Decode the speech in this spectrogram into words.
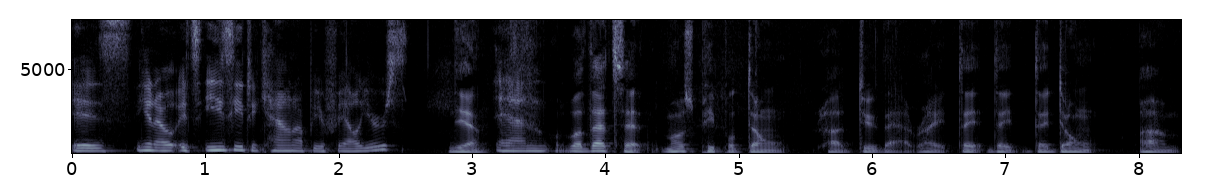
Is you know it's easy to count up your failures, yeah and Well, that's it. Most people don't uh, do that, right? They they they don't. Um,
